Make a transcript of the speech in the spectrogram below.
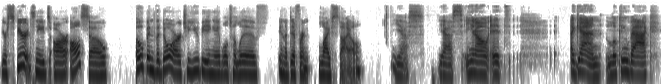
your spirit's needs are also opened the door to you being able to live in a different lifestyle. Yes. Yes. You know, it's again, looking back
